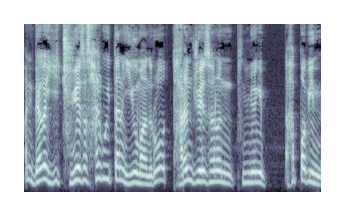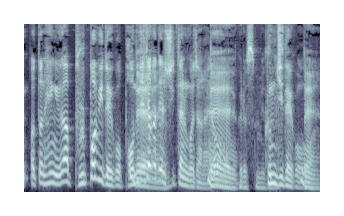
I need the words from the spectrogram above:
아니 내가 이 주에서 살고 있다는 이유만으로 다른 주에서는 분명히 합법인 어떤 행위가 불법이 되고 범죄자가 네. 될수 있다는 거잖아요. 네, 그렇습니다. 금지되고. 네.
